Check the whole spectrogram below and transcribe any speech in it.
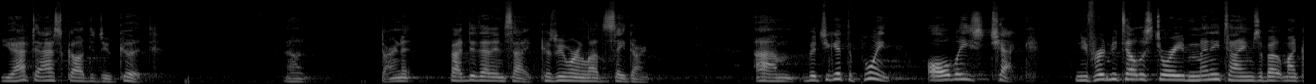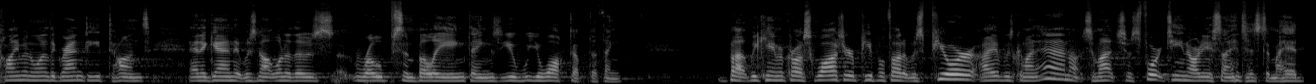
You have to ask God to do good. Now, darn it. But I did that inside because we weren't allowed to say darn. Um, but you get the point. Always check. And you've heard me tell the story many times about my climbing one of the Grand Tetons and again, it was not one of those ropes and bullying things. You, you walked up the thing. But we came across water. People thought it was pure. I was going, eh, not so much. I was 14, already a scientist in my head.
